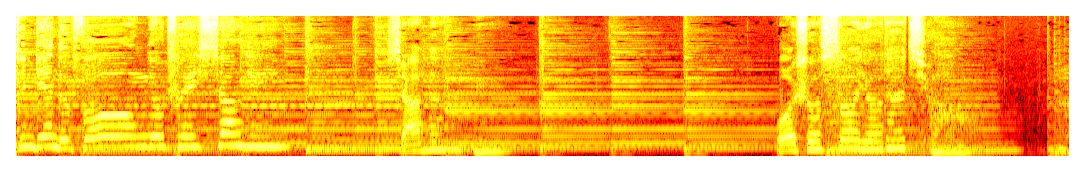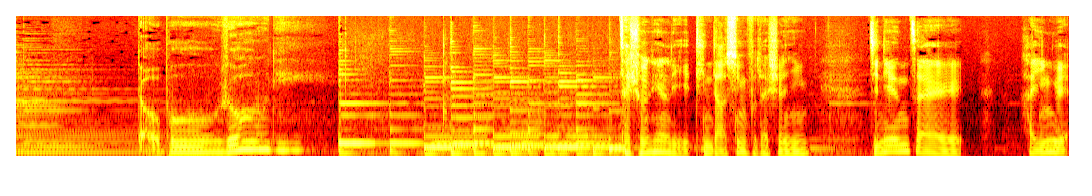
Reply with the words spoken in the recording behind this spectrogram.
今天的风又吹向你，下了雨。我说所有的酒都不如你。在春天里听到幸福的声音。今天在嗨音乐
